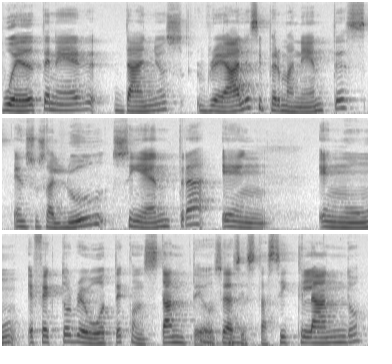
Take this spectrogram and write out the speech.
puede tener daños reales y permanentes en su salud si entra en, un efecto rebote constante, o sea, si está ciclando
